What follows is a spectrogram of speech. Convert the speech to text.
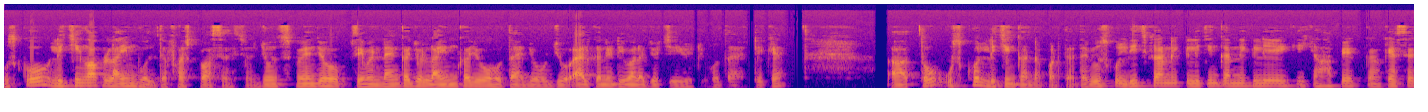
उसको लीचिंग ऑफ़ लाइम बोलते हैं फ़र्स्ट प्रोसेस जो उसमें जो सीमेंट टैंक का जो लाइम का जो होता है, जो जो एल्कनिटी वाला जो चीज़ होता है, ठीक है? तो उसको लीचिंग करना पड़ता है। तभी उसको लीच करने के लीचिंग करने के लिए यहाँ पे कैसे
